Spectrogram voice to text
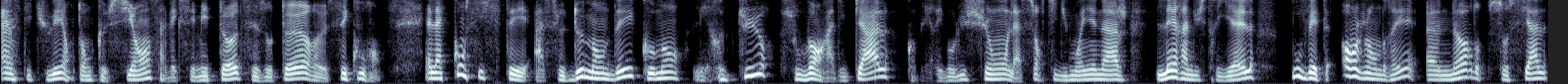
instituée en tant que science avec ses méthodes, ses auteurs, euh, ses courants. Elle a consisté à se demander comment les ruptures, souvent radicales, comme les révolutions, la sortie du Moyen Âge, l'ère industrielle, pouvait engendrer un ordre social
